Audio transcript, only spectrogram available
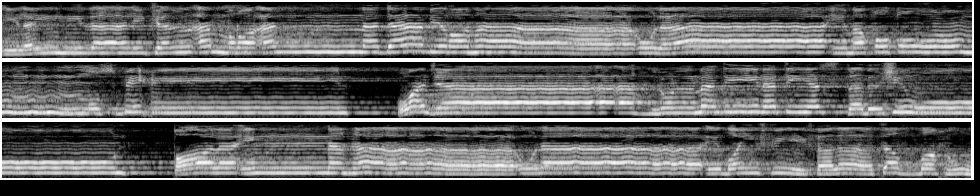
إليه ذلك الأمر أن دابر هؤلاء مقطوع مصبحين. وجاء أهل المدينة يستبشرون. قال إن هؤلاء ضيفي فلا تفضحون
